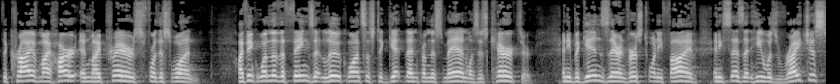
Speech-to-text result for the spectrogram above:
the cry of my heart and my prayers for this one. I think one of the things that Luke wants us to get then from this man was his character. And he begins there in verse 25, and he says that he was righteous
